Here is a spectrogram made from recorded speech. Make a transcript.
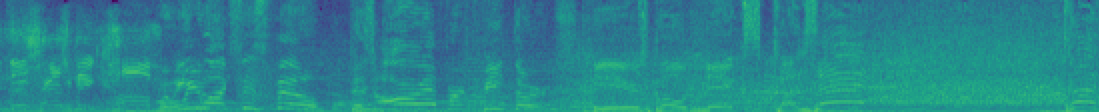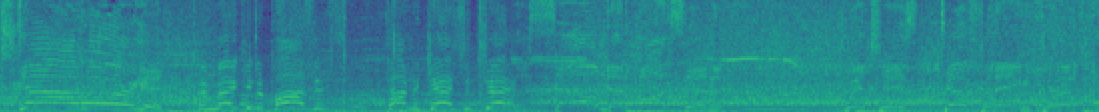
season this has become? When we watch this film, does our effort beat theirs? Here's Bo Nix. Guns it! Touchdown, Oregon! Been making deposits. Time to cash a check. Sound at Autzen, which is deafening for an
